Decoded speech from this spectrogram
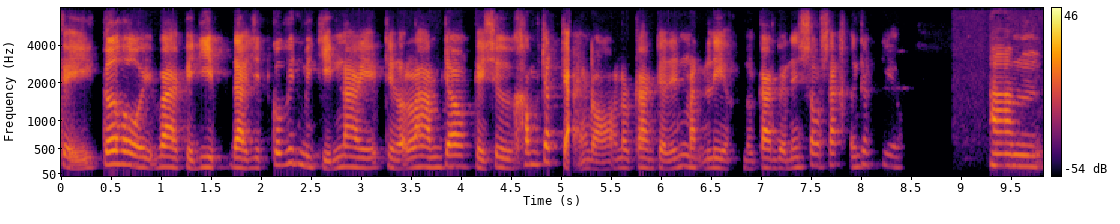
cái cơ hội và cái dịp đại dịch Covid-19 này thì nó làm cho cái sự không chắc chắn đó nó càng trở nên mạnh liệt, nó càng trở nên sâu sắc hơn rất nhiều. Um,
